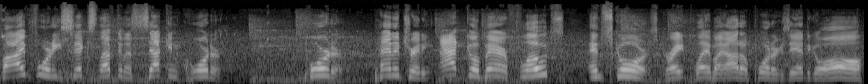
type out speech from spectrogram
546 left in a second quarter. Porter penetrating at Gobert, floats and scores. Great play by Otto Porter because he had to go all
